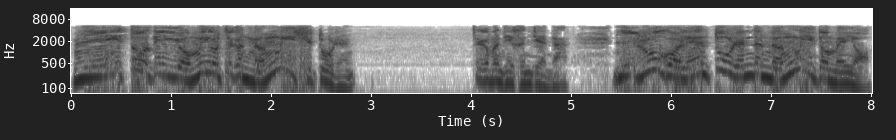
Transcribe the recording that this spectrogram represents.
你到底有没有这个能力去渡人？这个问题很简单，你如果连渡人的能力都没有，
